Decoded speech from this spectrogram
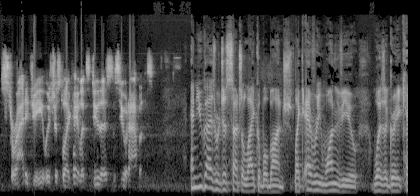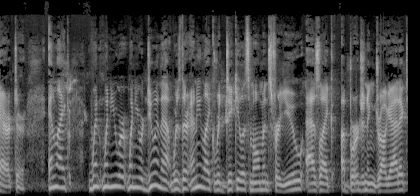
strategy. It was just like, hey, let's do this and see what happens. And you guys were just such a likable bunch. Like every one of you was a great character. And like when when you were when you were doing that, was there any like ridiculous moments for you as like a burgeoning drug addict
